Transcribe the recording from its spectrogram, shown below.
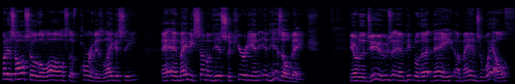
But it's also the loss of part of his legacy and maybe some of his security in, in his old age. You know, to the Jews and people of that day, a man's wealth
